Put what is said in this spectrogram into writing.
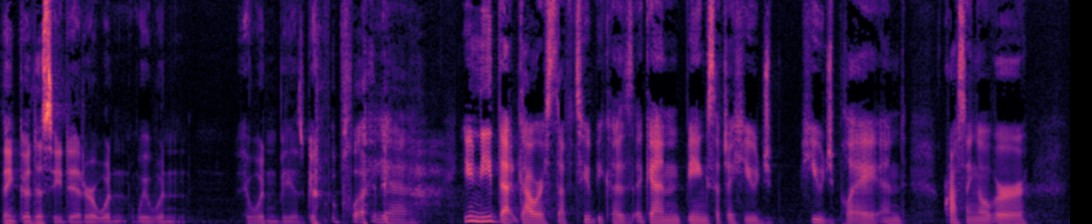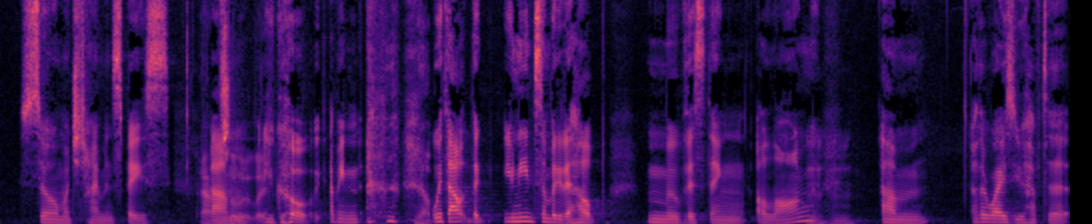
thank goodness he did, or it wouldn't, we wouldn't, it wouldn't be as good of a play. Yeah. You need that Gower stuff too, because again, being such a huge, huge play and crossing over so much time and space. um, Absolutely. you go, I mean, Yep. without the, you need somebody to help move this thing along. Mm-hmm. Um, otherwise, you have to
